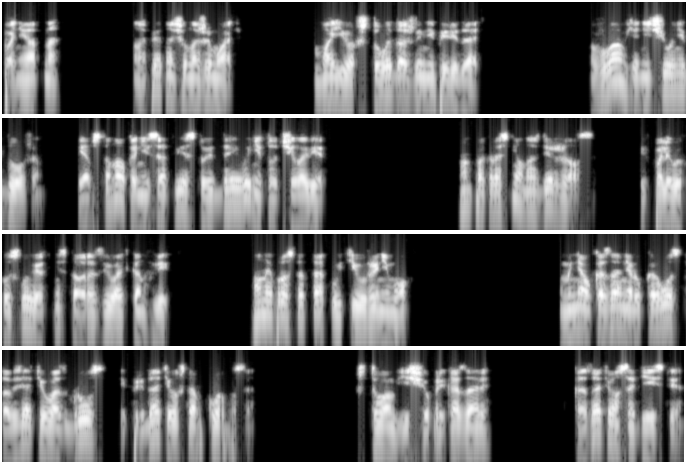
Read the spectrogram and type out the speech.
Понятно. Он опять начал нажимать. Майор, что вы должны мне передать? Вам я ничего не должен, и обстановка не соответствует, да и вы не тот человек. Он покраснел, но сдержался, и в полевых условиях не стал развивать конфликт. Он и просто так уйти уже не мог. У меня указание руководства взять у вас груз и передать его в штаб корпуса. Что вам еще приказали? Оказать вам содействие.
